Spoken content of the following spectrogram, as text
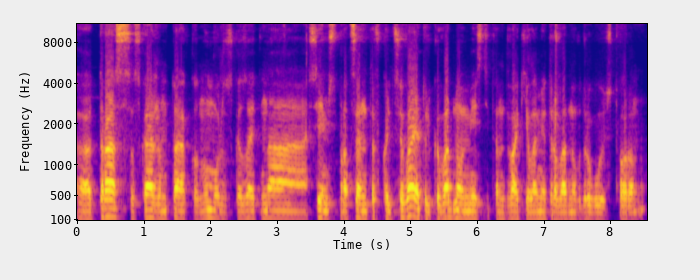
э, трасса, скажем так, ну, можно сказать, на 70% кольцевая, только в одном месте там 2 километра в одну, в другую сторону.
